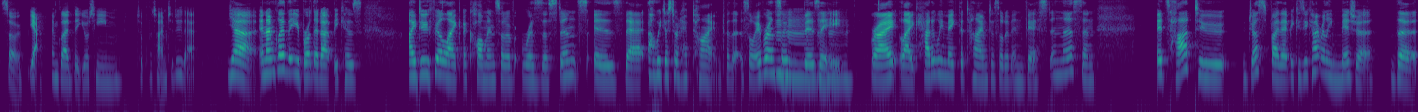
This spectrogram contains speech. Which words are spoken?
So yeah, I'm glad that your team took the time to do that. Yeah, and I'm glad that you brought that up because I do feel like a common sort of resistance is that, oh, we just don't have time for this, or everyone's so Mhm, busy, mhm. right? Like, how do we make the time to sort of invest in this? And it's hard to justify that because you can't really measure the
